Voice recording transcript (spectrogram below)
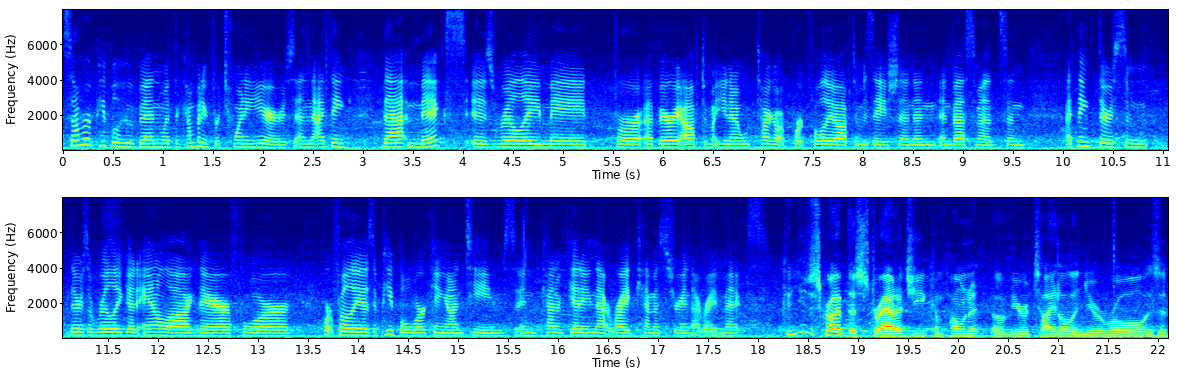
Some are people who've been with the company for 20 years. And I think that mix is really made for a very optimal, you know, we talk about portfolio optimization and investments. And I think there's some, there's a really good analog there for portfolios of people working on teams and kind of getting that right chemistry and that right mix. Can you describe the strategy component of your title and your role? Is it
